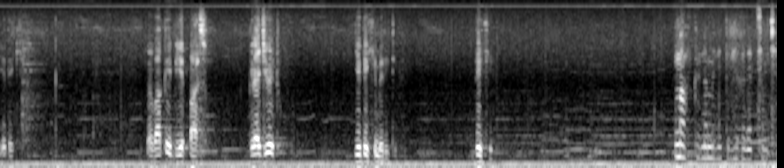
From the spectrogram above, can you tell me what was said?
ये देखिए। मैं वाकई बीए पास हूँ ग्रेजुएट हूँ। ये देखिए मेरी डिग्री देखिए। माफ़ करना मैंने तुम्हें गलत समझा।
